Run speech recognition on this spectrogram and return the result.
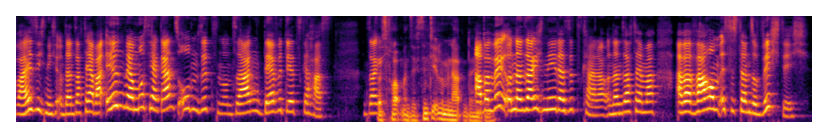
weiß ich nicht. Und dann sagt er, aber irgendwer muss ja ganz oben sitzen und sagen, der wird jetzt gehasst. Das ich, fragt man sich. Sind die Illuminaten dahinter? aber will, und dann sage ich, nee, da sitzt keiner. Und dann sagt er immer, aber warum ist es dann so wichtig?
